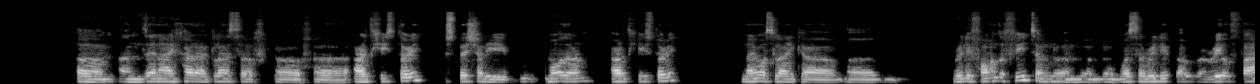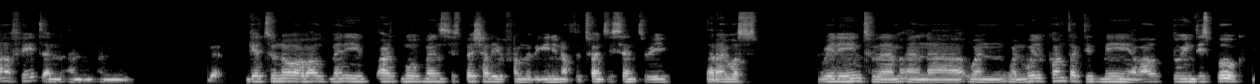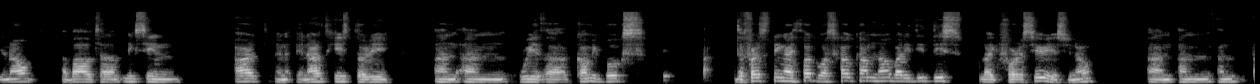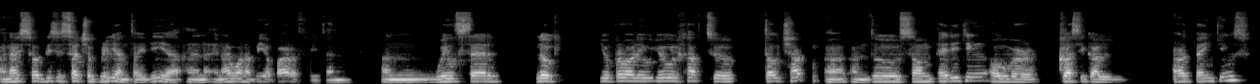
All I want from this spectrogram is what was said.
um, and then I had a class of, of uh, art history, especially modern art history, and I was like uh, uh, really fond of it, and, and, and was a really a, a, real fan of it, and, and, and get to know about many art movements, especially from the beginning of the 20th century, that I was really into them. And uh, when when Will contacted me about doing this book, you know, about uh, mixing art and, and, art history and, with uh, comic books. The first thing i thought was how come nobody did this like for a series you know? And and and, and i saw this is such a brilliant idea and, and i want to be a part of it. And and will said look you probably you will have to touch up uh, and do some editing over classical art paintings.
